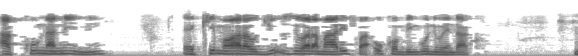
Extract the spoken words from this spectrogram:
hakuna nini hekima wala ujuzi wala maarifa huko mbinguni uendako.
